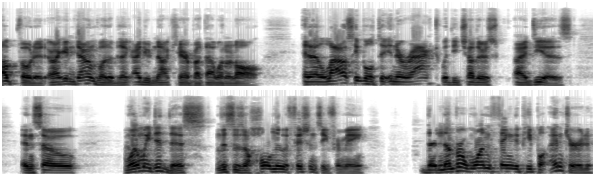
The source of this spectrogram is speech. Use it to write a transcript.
upvote it or I can downvote it. Like, I do not care about that one at all. And it allows people to interact with each other's ideas. And so when we did this, this is a whole new efficiency for me. The number one thing that people entered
